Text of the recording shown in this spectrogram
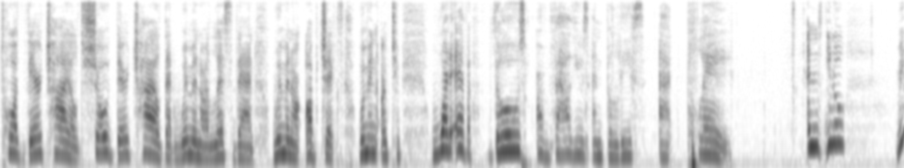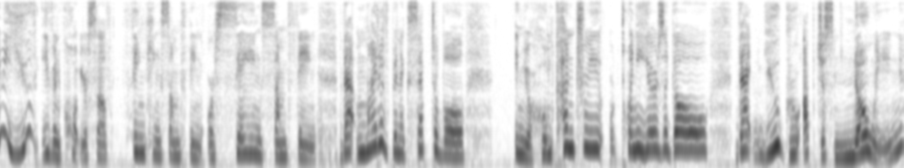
taught their child, showed their child that women are less than, women are objects, women are to whatever. Those are values and beliefs at play. And you know, maybe you've even caught yourself thinking something or saying something that might have been acceptable in your home country or 20 years ago that you grew up just knowing.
